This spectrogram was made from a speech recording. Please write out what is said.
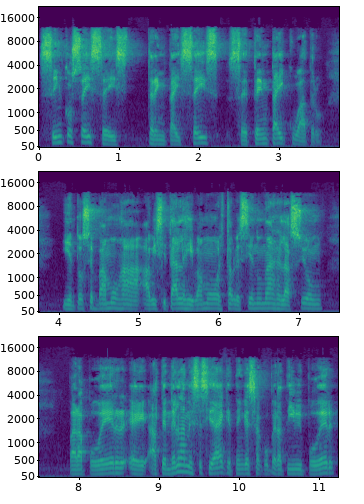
566-3674. Y entonces vamos a, visitarles y vamos estableciendo una relación para poder eh, atender las necesidades que tenga esa cooperativa y poder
